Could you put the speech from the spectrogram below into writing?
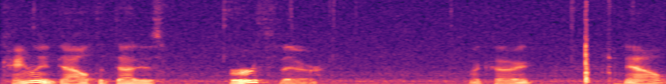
I can't really doubt that that is Earth there? Okay? Now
